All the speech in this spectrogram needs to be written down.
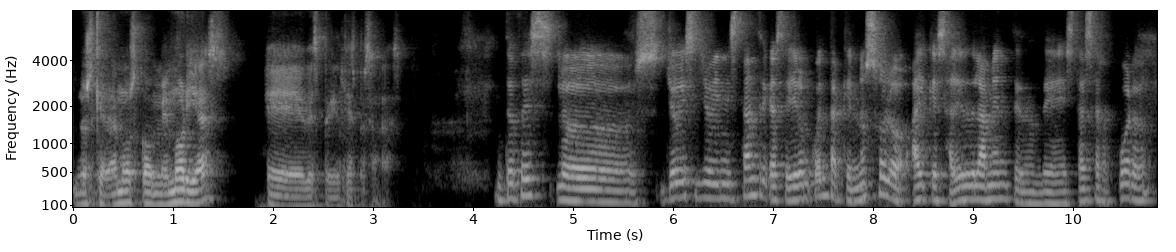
nos quedamos con memorias de experiencias pasadas. Entonces, los yogis y yoginis tántricas se dieron cuenta que no solo hay que salir de la mente donde está ese recuerdo,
